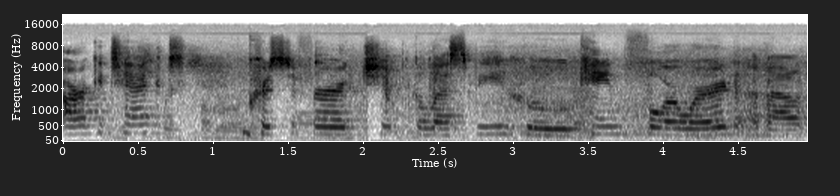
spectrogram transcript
architect Christopher Chip Gillespie, who came forward about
